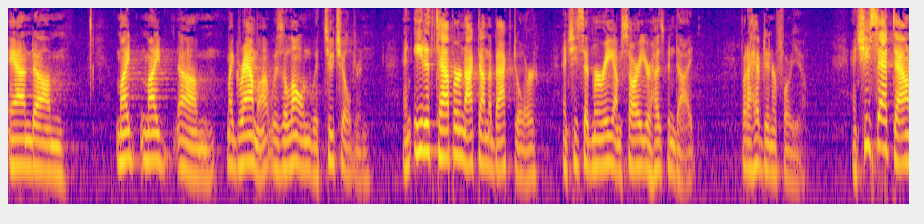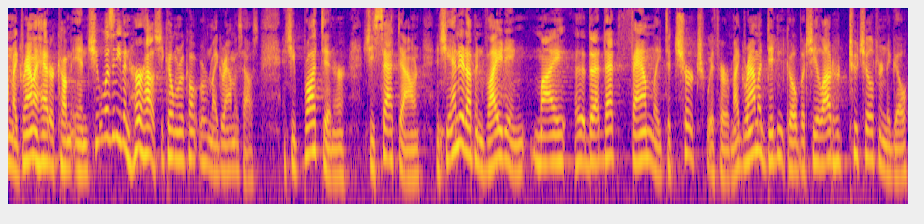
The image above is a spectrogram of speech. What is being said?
And um, my, my, um, my grandma was alone with two children. And Edith Tapper knocked on the back door and she said, Marie, I'm sorry your husband died, but I have dinner for you. And she sat down. My grandma had her come in. She wasn't even her house. She came over to my grandma's house. And she brought dinner. She sat down. And she ended up inviting my, uh, that, that family to church with her. My grandma didn't go, but she allowed her two children to go.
